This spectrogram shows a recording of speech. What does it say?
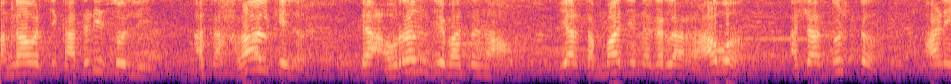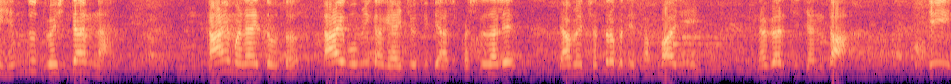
अंगावरची कातडी सोडली असं हलाल केलं. त्या औरंगजेबाचं नाव या संभाजीनगरला राहावं अशा दुष्ट आणि हिंदू द्वेष्ट्यांना काय म्हणायचं होतं? काय भूमिका घ्यायची होती? ते आज स्पष्ट झाले. त्यामुळे छत्रपती संभाजी नगरची जनता ही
